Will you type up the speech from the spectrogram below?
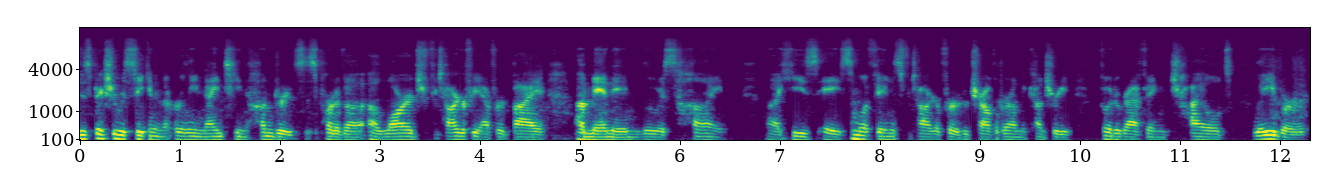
This picture was taken in the early 1900s as part of a, a large photography effort by a man named Lewis Hine. Uh, he's a somewhat famous photographer who traveled around the country photographing child labor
